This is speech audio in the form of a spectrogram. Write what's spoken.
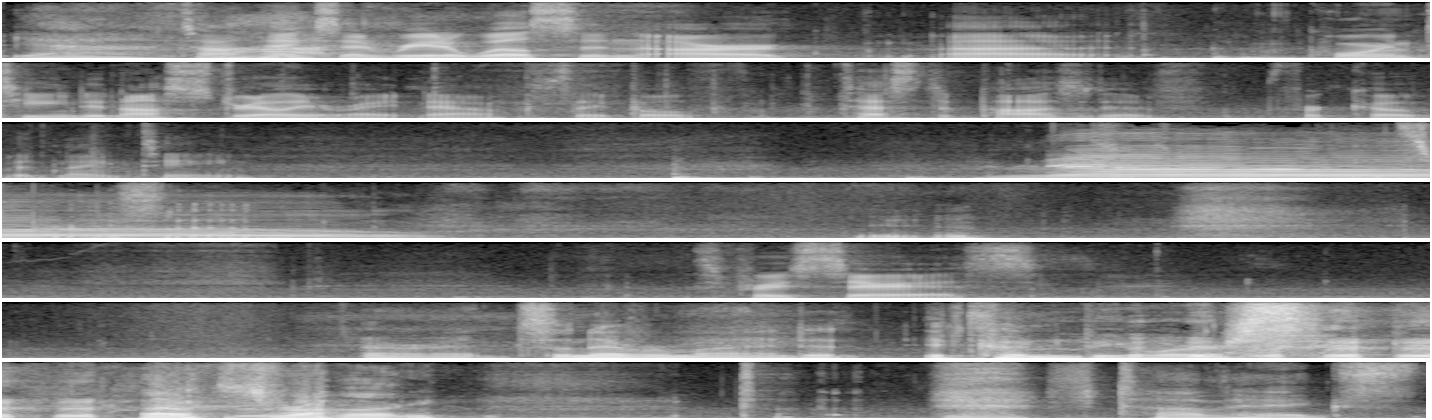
Yeah, Tom Hanks and Rita Wilson are uh, quarantined in Australia right now because they both tested positive for COVID nineteen. No. That's pretty sad. Yeah. It's pretty serious. All right, so never mind. It it couldn't be worse. I was wrong. Tom Hanks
